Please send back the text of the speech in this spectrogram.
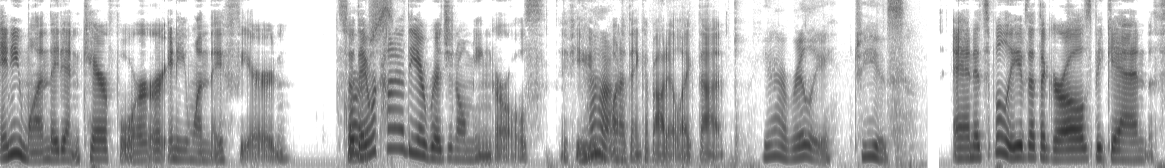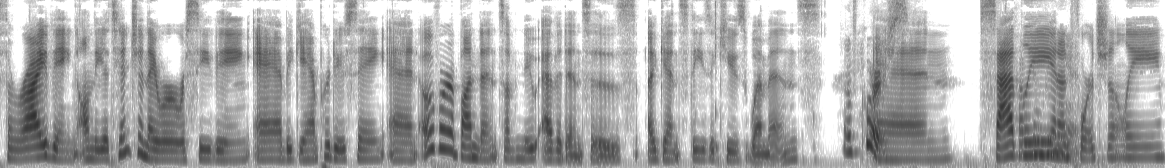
anyone they didn't care for or anyone they feared. So they were kind of the original Mean Girls, if you Yeah. want to think about it like that. Yeah, really. Jeez. And it's believed that the girls began thriving on the attention they were receiving and began producing an overabundance of new evidences against these accused women's. Of course. And sadly and unfortunately,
